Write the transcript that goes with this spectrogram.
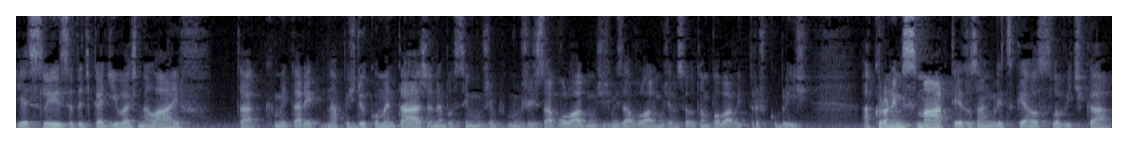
Jestli se teďka díváš na live, tak mi tady napiš do komentáře, nebo si můžeš, můžeš zavolat, můžeš mi zavolat, můžeme se o tom pobavit trošku blíž. Akronym SMART je to z anglického slovíčka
